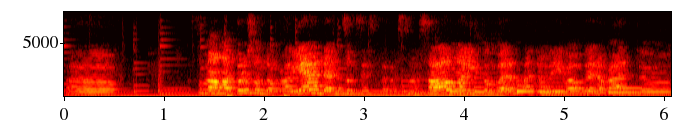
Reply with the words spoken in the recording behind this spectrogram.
Uh, semangat terus untuk kalian dan sukses terus. Wassalamualaikum warahmatullahi wabarakatuh.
